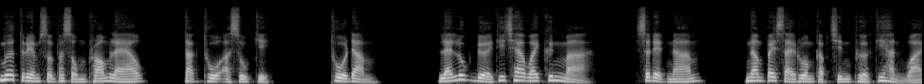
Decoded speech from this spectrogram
เมื่อเตรียมส่วนผสมพร้อมแล้ว ตักถั่วอาซูกิ ถั่วดำและลูกเดือยที่แช่ไว้ขึ้นมา เสด็จน้ำนำไปใส่รวมกับชิ้นเผือกที่หั่นไว้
